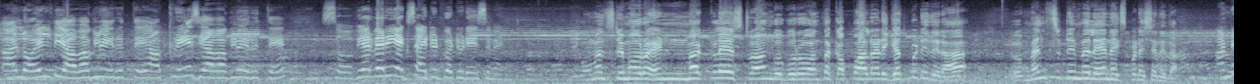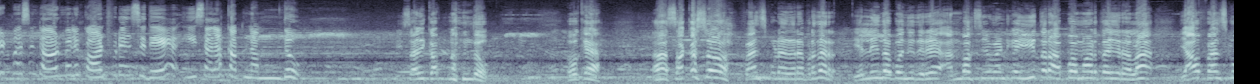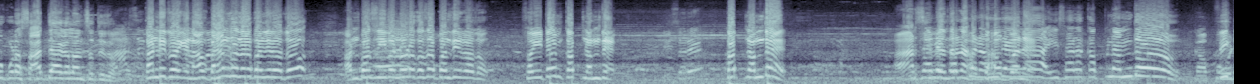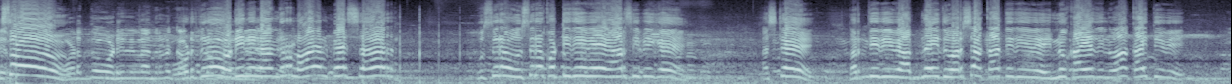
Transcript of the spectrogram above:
ಆ ಲಾಯಲ್ಟಿ ಯಾವಾಗಲೂ ಇರುತ್ತೆ ಆ ಕ್ರೇಜ್ ಯಾವಾಗಲೂ ಇರುತ್ತೆ. So we are very excited for today's event ಈಗ ವುಮೆನ್ಸ್ ಟೀಮ್ ಅವರು ಹೆಣ್ಮಕ್ಳೇ ಸ್ಟ್ರಾಂಗ್ ಗುರು ಅಂತ ಕಪ್ ಆಲ್ರೆಡಿ ಗೆದ್ಬಿಟ್ಟಿದ್ದೀರಾ? ಮೆನ್ಸ್ ಟೀಮ್ ಮೇಲೆ ಏನು ಎಕ್ಸ್ಪೆಕ್ಟೇಷನ್ ಇದೆ? ಹಂಡ್ರೆಡ್ ಪರ್ಸೆಂಟ್ ಅವ್ರ ಮೇಲೆ ಕಾನ್ಫಿಡೆನ್ಸ್ ಇದೆ. ಈ ಸಲ ಕಪ್ ನಮ್ಮದು ಈ ಸಲ ಕಪ್ ನಮ್ಮದು ಓಕೆ ಸಾಕಷ್ಟು ಫ್ಯಾನ್ಸ್ ಕೂಡ ಇದ್ದಾರೆ ಬ್ರದರ್ ಎಲ್ಲಿಂದ ಬಂದಿದ್ದೀರಿ? ಅನ್ಬಾಕ್ಸ್ ಇವೆಂಟ್ಗೆ ಈ ಥರ ಹಬ್ಬ ಮಾಡ್ತಾ ಇದ್ದೀರಲ್ಲ ಯಾವ ಫ್ಯಾನ್ಸ್ಗೂ ಕೂಡ ಸಾಧ್ಯ ಆಗಲ್ಲ ಅನ್ಸುತ್ತಿದ್ದು ಖಂಡಿತವಾಗಿ ನಾವು ಬ್ಯಾಂಗ್ಳೂರ್ನಾಗ ಬಂದಿರೋದು ಅನ್ಬಾಕ್ಸ್ ಇವೆಂಟ್ ನೋಡೋಕೋಸ್ಕರ ಬಂದಿರೋದು. ಸೊ ಈ ಟೈಮ್ ಕಪ್ ನಮ್ದೆ. ಕಪ್ ನಮ್ದೇ. ಆರ್ ಸಿ ಬಿ ಅಂದ್ರೆ ಹಬ್ಬನೇ. ಈ ಸಲ ಕಪ್ ನಮ್ದು. ಫಿಕ್ಸ್ ಹೊಡೆದು ಹೊಡಿಲಿಲ್ಲ ಅಂದ್ರೆ ಹೊಡೆದ್ರು ಹೊಡಿಲಿಲ್ಲ ಅಂದ್ರು ಲಾಯಲ್ ಬೇಸ್ ಸರ್ ಉಸಿರು ಉಸಿರು ಕೊಟ್ಟಿದ್ದೀವಿ ಆರ್ ಸಿ ಬಿಗೆ ಅಷ್ಟೇ. ಬರ್ತಿದೀವಿ ಹದಿನೈದು ವರ್ಷ ಕಾಯ್ತಿದ್ದೀವಿ ಇನ್ನೂ ಕಾಯೋದಿಲ್ವಾ? ಕಾಯ್ತೀವಿ.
